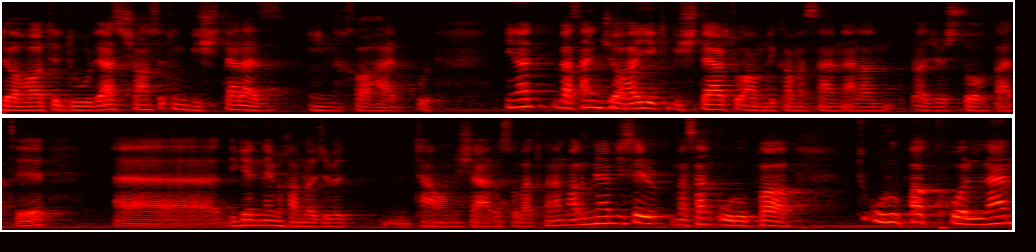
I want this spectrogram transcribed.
دهات دوردست شانستون بیشتر از این خواهد بود. اینا مثلا جاهایی که بیشتر تو آمریکا مثلا الان راجبش صحبته دیگه نمی‌خوام راجع به تمام شهر رو صحبت کنم. حالا میرم یه مثلا اروپا. تو اروپا کلا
